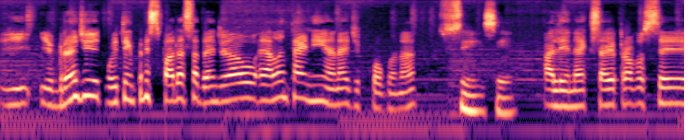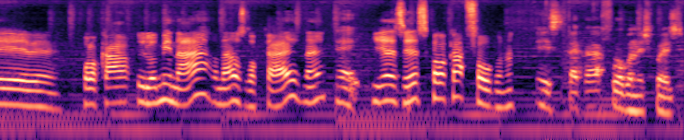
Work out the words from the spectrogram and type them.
E, e o grande o item principal dessa dungeon é, o- é a lanterninha, né? De fogo, né? Sim, sim. Ali, né? Que serve pra você colocar, iluminar né, os locais, né? É. E às vezes colocar fogo, né? Isso, tacar fogo nas coisas.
